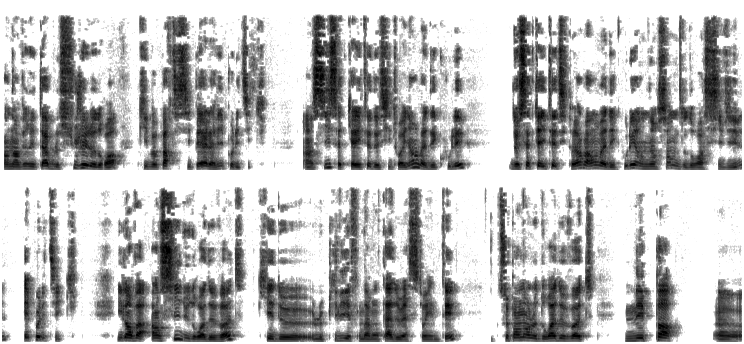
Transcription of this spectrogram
en un véritable sujet de droit qui va participer à la vie politique. Ainsi, cette qualité de citoyen va découler de cette qualité de citoyen va découler un ensemble de droits civils et politiques. Il en va ainsi du droit de vote, qui est le pilier fondamental de la citoyenneté. Cependant, le droit de vote n'est pas euh,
